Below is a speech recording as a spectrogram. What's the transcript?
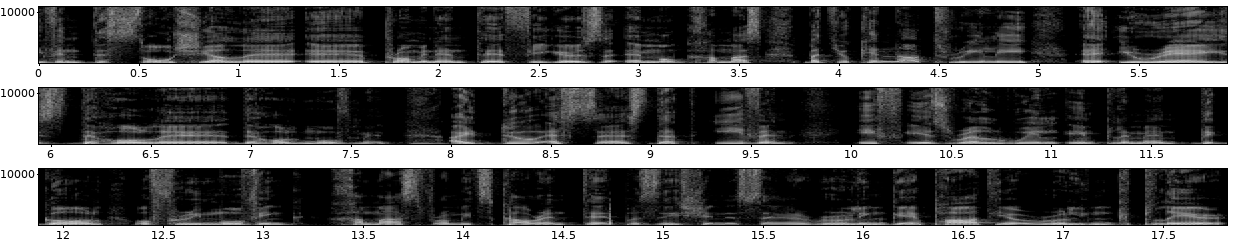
even the social uh, prominent figures among Hamas, but you cannot really erase the whole, the whole movement. I do assess that even if Israel will implement the goal of removing Hamas from its current uh, position as a ruling uh, party or ruling player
